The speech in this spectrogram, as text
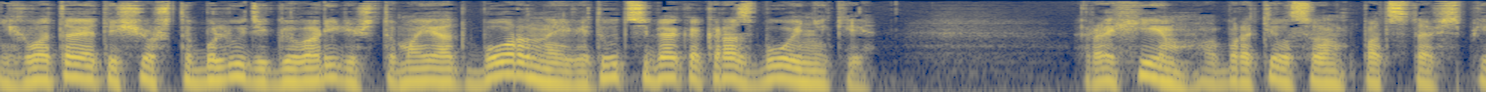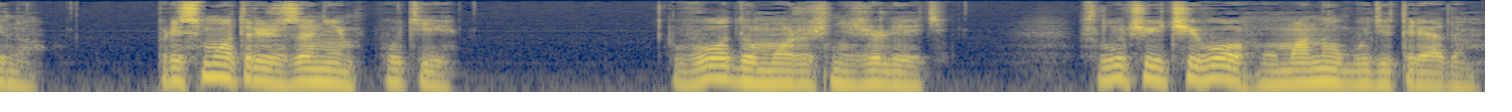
Не хватает еще, чтобы люди говорили, что мои отборные ведут себя как разбойники. «Рахим», — обратился он к подставь спину, — «присмотришь за ним в пути. Воду можешь не жалеть. В случае чего у Ману будет рядом».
